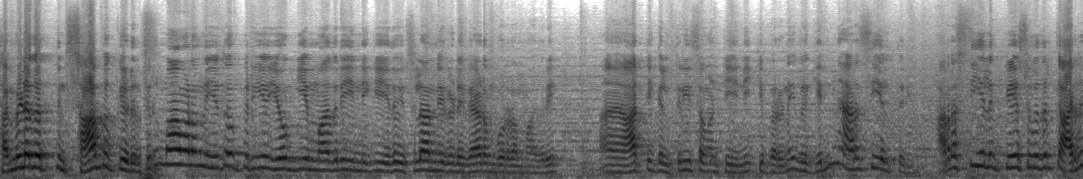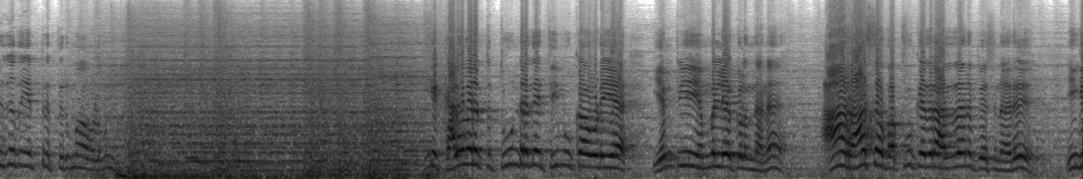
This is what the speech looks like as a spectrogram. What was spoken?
தமிழகத்தின் சாபக்கேடு. திருமாவளவன் ஏதோ பெரிய யோக்கியம் மாதிரி இன்னைக்கு ஏதோ இஸ்லாமியர்களுடைய வேடம் போடுற மாதிரி ஆர்டிகல் த்ரீ செவன்ட்டி நீக்கி பிறகுனா இவருக்கு என்ன அரசியல் தெரியும்? அரசியலுக்கு பேசுவதற்கு அருகதையற்ற திருமாவளவன் இங்க. கலவரத்தை தூண்டுறதே திமுகவுடைய எம்பி எம்எல்ஏக்களும் தானே? ஆ ராசா வக்ஃபுக்கு எதிராக அதுதானே பேசினாரு. இங்க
